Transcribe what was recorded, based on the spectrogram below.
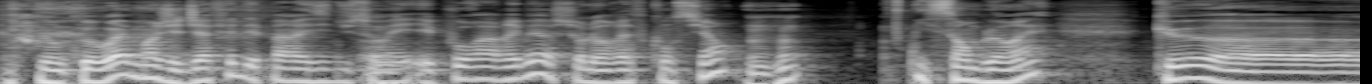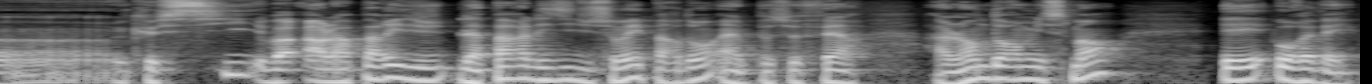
Donc euh, ouais, moi j'ai déjà fait des paralysies du sommeil. Et pour arriver sur le rêve conscient, Mhm. il semblerait que, euh, que si... bah, alors la, paralysie, la paralysie du sommeil, pardon, elle peut se faire à l'endormissement et au réveil.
